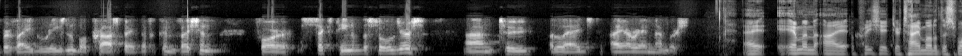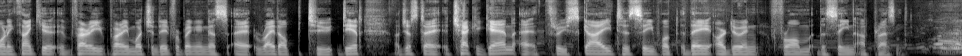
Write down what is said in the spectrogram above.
provide reasonable prospect of a conviction for 16 of the soldiers and two alleged IRA members. Uh, Eamon, I appreciate your time on it this morning. Thank you very, very much indeed for bringing us uh, right up to date. I'll just uh, check again uh, through Sky to see what they are doing from the scene at present. Uh,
